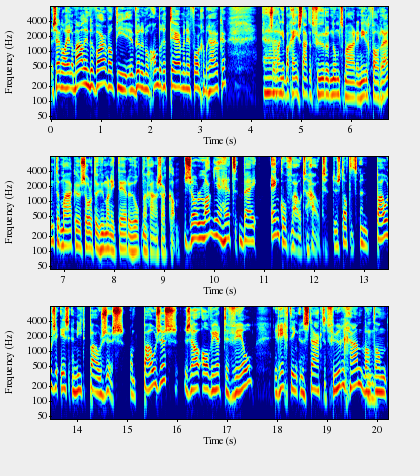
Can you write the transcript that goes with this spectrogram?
zijn al helemaal in de war, want die willen nog andere termen ervoor gebruiken. Zolang je maar geen staakt het vuren noemt, maar in ieder geval ruimte maken zodat de humanitaire hulp naar Gaza kan. Zolang je het bij enkelvoud houdt. Dus dat het een pauze is en niet pauzes. Want pauzes zou alweer te veel richting een staakt het vuren gaan. Want mhm. dan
